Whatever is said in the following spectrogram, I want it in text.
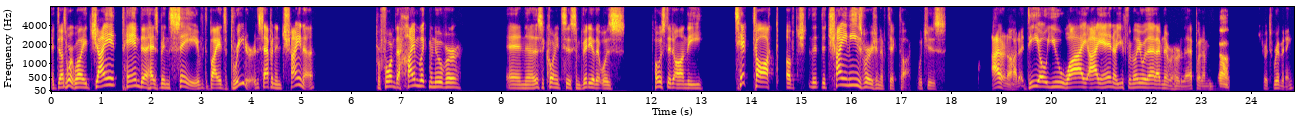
It does work. Well, a giant panda has been saved by its breeder. This happened in China. Performed the Heimlich maneuver, and uh, this, according to some video that was posted on the TikTok of ch- the, the Chinese version of TikTok, which is I don't know how to D O U Y I N. Are you familiar with that? I've never heard of that, but I'm Yeah. sure it's riveting.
